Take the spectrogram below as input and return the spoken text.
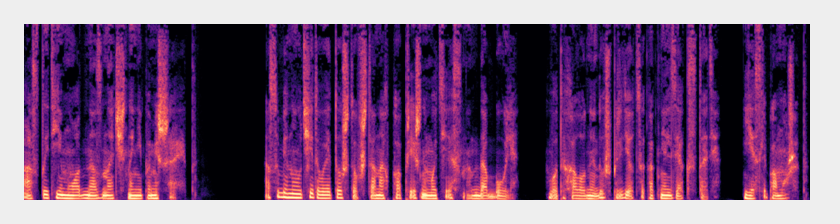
остыть ему однозначно не помешает. Особенно учитывая то, что в штанах по-прежнему тесно, до боли. Вот и холодный душ придется как нельзя кстати, если поможет.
